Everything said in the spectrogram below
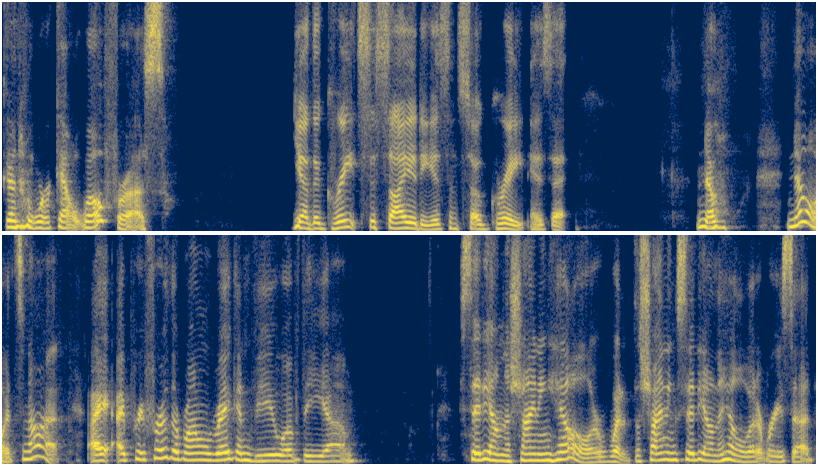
going to work out well for us. Yeah, the great society isn't so great, is it? No, no, it's not. I, I prefer the Ronald Reagan view of the um, city on the shining hill or what the shining city on the hill, whatever he said.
